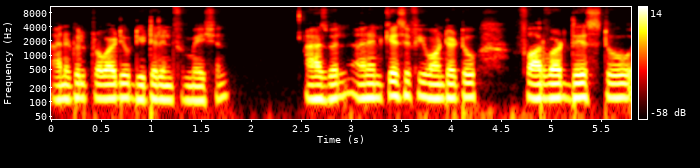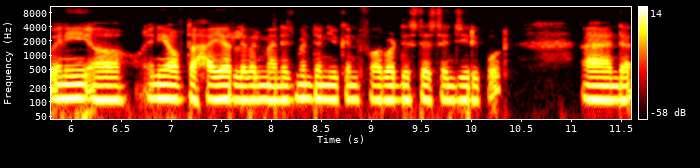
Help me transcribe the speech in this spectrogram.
and it will provide you detailed information as well. And in case if you wanted to forward this to any uh, any of the higher level management then you can forward this test ng report. And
